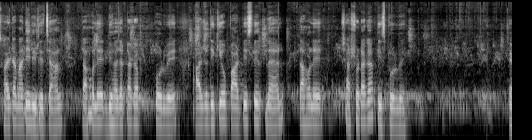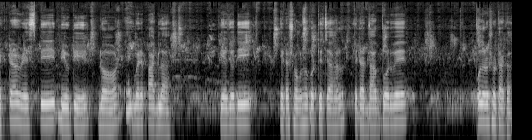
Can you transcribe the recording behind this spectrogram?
ছয়টা মাদি দিতে চান, তাহলে দুই হাজার টাকা পড়বে। আর যদি কেউ পার পিস নেন, তাহলে সাতশো টাকা পিস পড়বে। একটা রেসিপি বিউটির নর একবারে পাগলা। কেউ যদি এটা সংগ্রহ করতে চান, এটার দাম পড়বে পনেরোশো টাকা।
